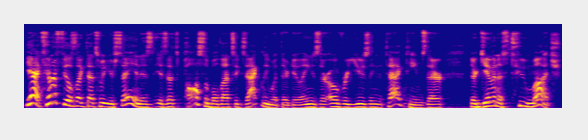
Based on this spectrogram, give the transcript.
yeah, it kind of feels like that's what you're saying is is that's possible. That's exactly what they're doing is they're overusing the tag teams. They're they're giving us too much.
